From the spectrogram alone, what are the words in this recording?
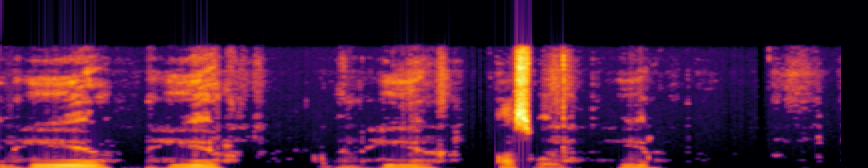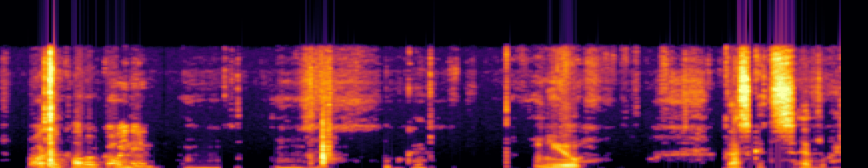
in here, in here, and here as well. Here. Rocker cover going in. Okay. New gaskets everywhere.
